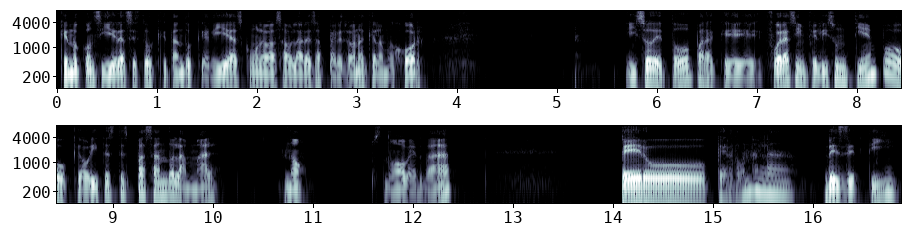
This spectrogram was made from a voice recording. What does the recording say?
que no consiguieras esto que tanto querías, cómo le vas a hablar a esa persona que a lo mejor hizo de todo para que fueras infeliz un tiempo o que ahorita estés pasándola mal. No, pues no, ¿verdad? Pero perdónala desde ti,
